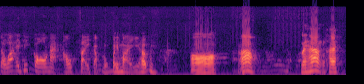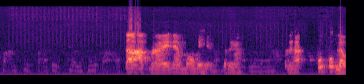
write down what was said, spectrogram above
แต่ว่าไอ้ที่กองอะเอาใส่กลับลงไปใหม่ครับ อ๋อ อ้าว ในห้างใคร จากไหนเนี่ยมองไม่เห็นเป็นไงเป็นไงฮะปุ๊บปุ๊บแล้ว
